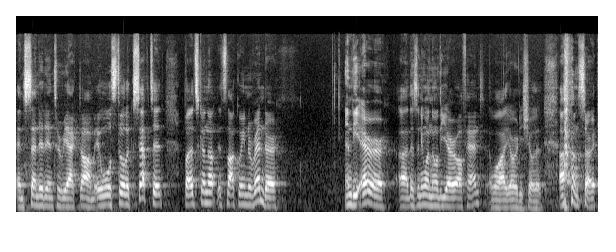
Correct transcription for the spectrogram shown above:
and send it into React DOM. It will still accept it, but it's, gonna, it's not going to render and the error, uh, does anyone know the error offhand? Well, I already showed it. I'm sorry.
